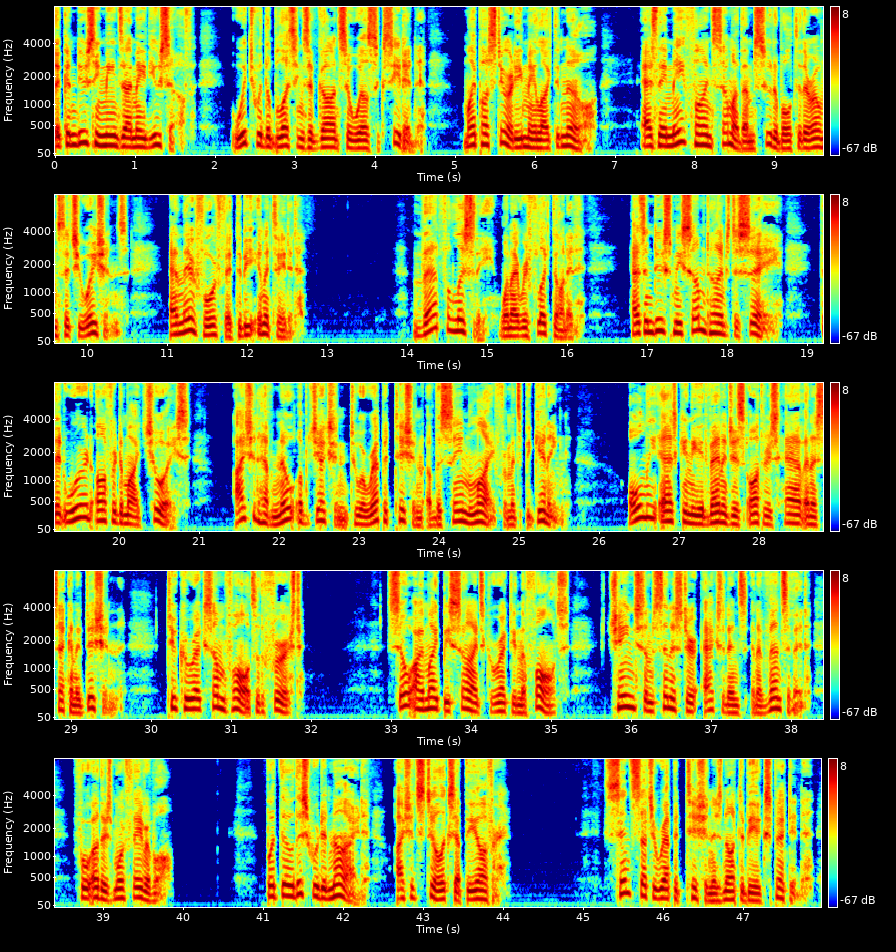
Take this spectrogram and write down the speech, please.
the conducing means I made use of, which with the blessings of God so well succeeded, my posterity may like to know, as they may find some of them suitable to their own situations, and therefore fit to be imitated. That felicity, when I reflect on it, has induced me sometimes to say that were it offered to my choice, I should have no objection to a repetition of the same life from its beginning, only asking the advantages authors have in a second edition to correct some faults of the first. So I might besides correcting the faults, change some sinister accidents and events of it for others more favorable. But though this were denied, I should still accept the offer. Since such a repetition is not to be expected,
